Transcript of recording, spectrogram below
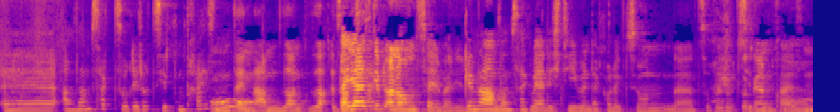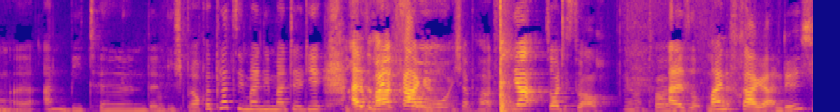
Äh, am Samstag zu reduzierten Preisen, Oh. denn am Son Sa Ah Samstag, ja, es gibt auch noch einen Sale bei dir. ne? Genau, am Samstag werde ich die Winterkollektion äh, zu reduzierten Preisen äh, anbieten, denn ich brauche Platz in meinem Atelier. Ich also meine Frage. Ich habe hart. Ja, solltest du auch. Ja, toll. Also, meine Frage an dich.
